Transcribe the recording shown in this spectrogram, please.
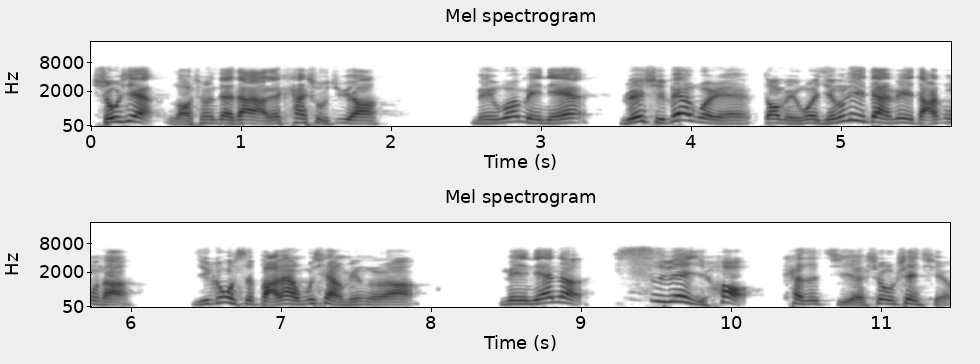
首先，老程带大家来看数据啊，美国每年允许外国人到美国盈利单位打工的，一共是八万五千个名额。每年的四月一号开始接受申请，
